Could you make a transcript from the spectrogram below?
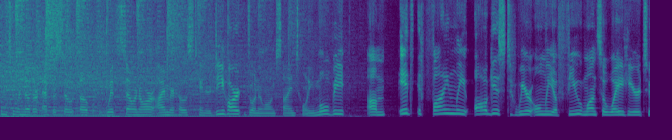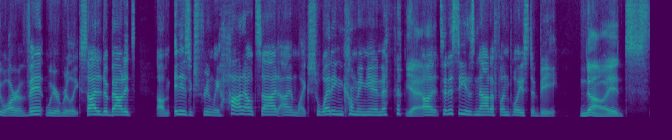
Welcome to another episode of With Sonar. I'm your host, Tanner DeHart, joined alongside Tony Mulvey. Um, it's finally August. We're only a few months away here to our event. We are really excited about it. Um, it is extremely hot outside. I'm like sweating coming in. Yeah. uh, Tennessee is not a fun place to be. No, it's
